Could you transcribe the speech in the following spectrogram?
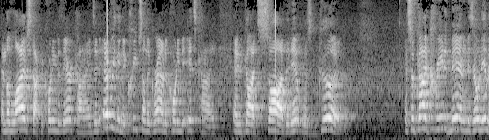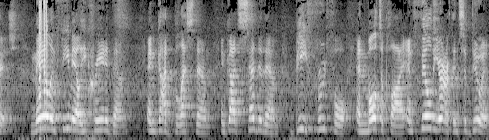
and the livestock according to their kinds, and everything that creeps on the ground according to its kind. And God saw that it was good. And so God created man in his own image. Male and female, he created them. And God blessed them. And God said to them, Be fruitful and multiply and fill the earth and subdue it,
